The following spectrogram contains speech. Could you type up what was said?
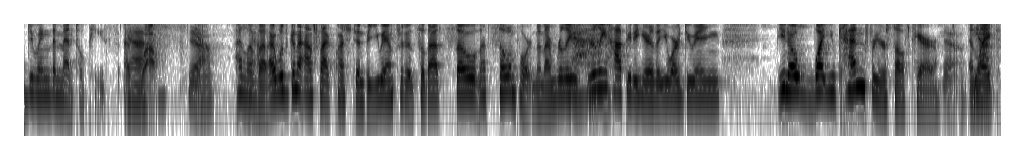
doing the mental piece as well. Yes. Yeah. I love Yeah. that. I was going to ask that question, but you answered it. So that's so that's so important, and I'm really really happy to hear that you are doing, you know, what you can for your self care. Yeah. And Yeah. like,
